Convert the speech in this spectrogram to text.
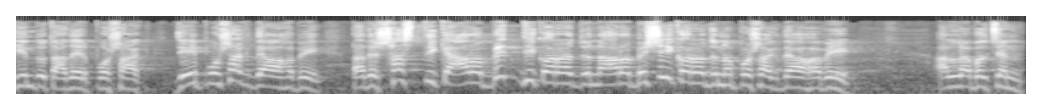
কিন্তু তাদের পোশাক, যেই পোশাক দেওয়া হবে, তাদের শাস্তিকে আরও বৃদ্ধি করার জন্য আরও বেশি করার জন্য পোশাক দেওয়া হবে। আল্লাহ বলছেন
